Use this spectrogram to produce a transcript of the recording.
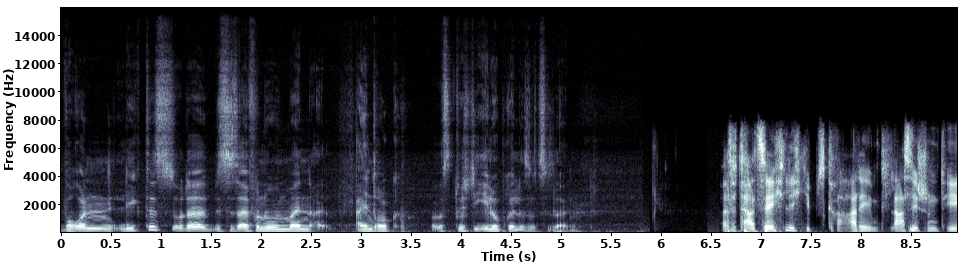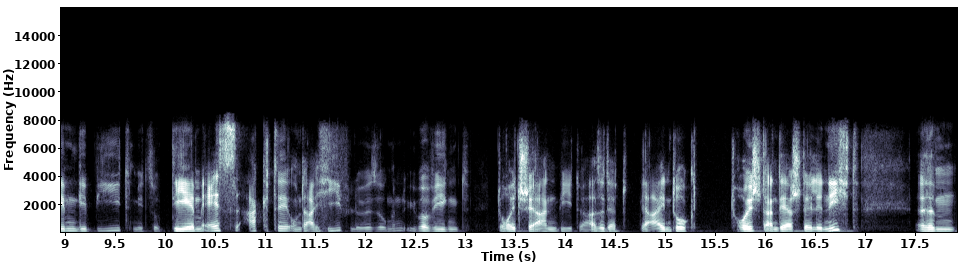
woran liegt es oder ist es einfach nur mein Eindruck aus, durch die Elo-Brille sozusagen? Also tatsächlich gibt es gerade im klassischen Themengebiet mit so DMS, Akte und Archivlösungen überwiegend deutsche Anbieter. Also der, der Eindruck, täuscht an der Stelle nicht. Ähm,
